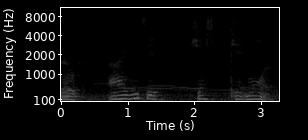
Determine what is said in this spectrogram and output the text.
So, I need to just get more.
